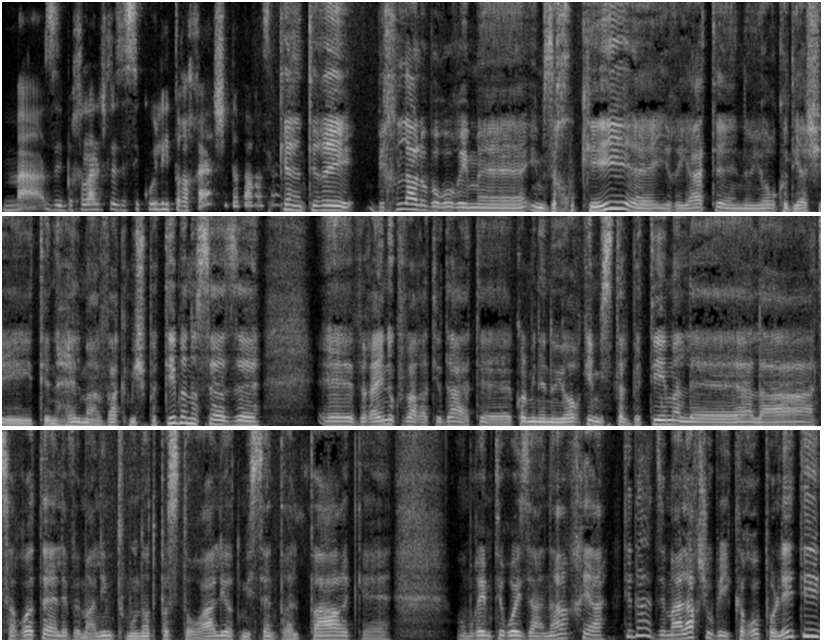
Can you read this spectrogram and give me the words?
מה, זה בכלל יש לזה סיכוי להתרחש הדבר הזה? כן, תראי, בכלל לא ברור אם, אה, אם זה חוקי. עיריית ניו יורק הודיעה שהיא תנהל מאבק משפטי בנושא הזה. אה, וראינו כבר, את יודעת, אה, כל מיני ניו יורקים מסתלבטים על, אה, על ההצהרות האלה ומעלים תמונות פסטורליות מסנטרל פארק. אומרים תראו איזה אנרכיה, את יודעת זה מהלך שהוא בעיקרו פוליטי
